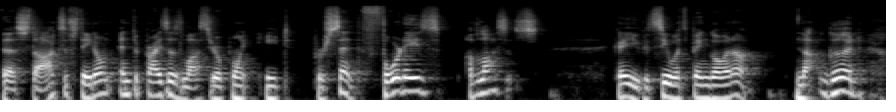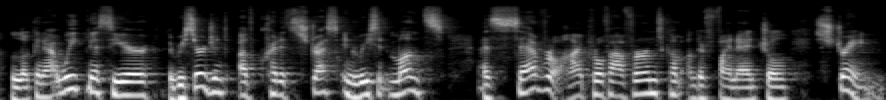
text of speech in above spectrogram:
the stocks of state owned enterprises lost 0.8%. Four days of losses. Okay, you could see what's been going on. Not good. Looking at weakness here, the resurgence of credit stress in recent months as several high profile firms come under financial strain.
